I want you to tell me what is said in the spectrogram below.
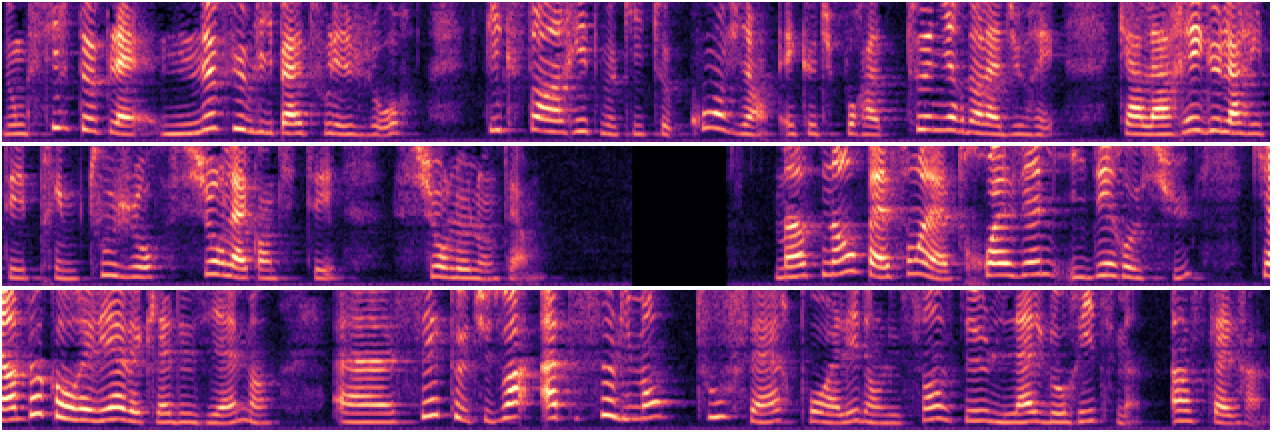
Donc s'il te plaît, ne publie pas tous les jours, fixe-toi un rythme qui te convient et que tu pourras tenir dans la durée, car la régularité prime toujours sur la quantité sur le long terme. Maintenant, passons à la troisième idée reçue, qui est un peu corrélée avec la deuxième. Euh, c'est que tu dois absolument tout faire pour aller dans le sens de l'algorithme Instagram.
